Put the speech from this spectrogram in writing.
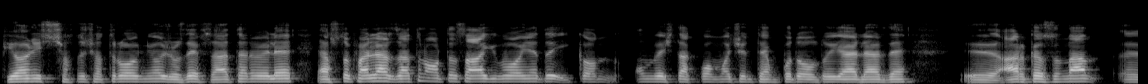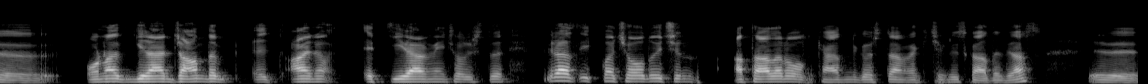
Pjanic çatır çatır oynuyor. Josef zaten öyle. Ya stoperler zaten orta saha gibi oynadı. İlk 10, 15 dakika maçın tempoda olduğu yerlerde. Ee, arkasından e, ona giren Can da et- aynı etkiyi vermeye çalıştı. Biraz ilk maç olduğu için hataları oldu. Kendini göstermek için risk aldı biraz. Ee,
